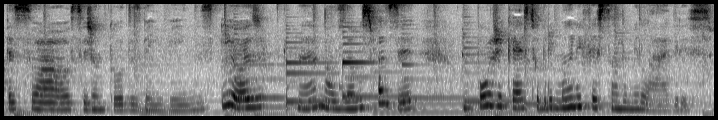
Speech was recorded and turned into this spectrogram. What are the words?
pessoal, sejam todos bem-vindos. E hoje né, nós vamos fazer um podcast sobre manifestando milagres.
